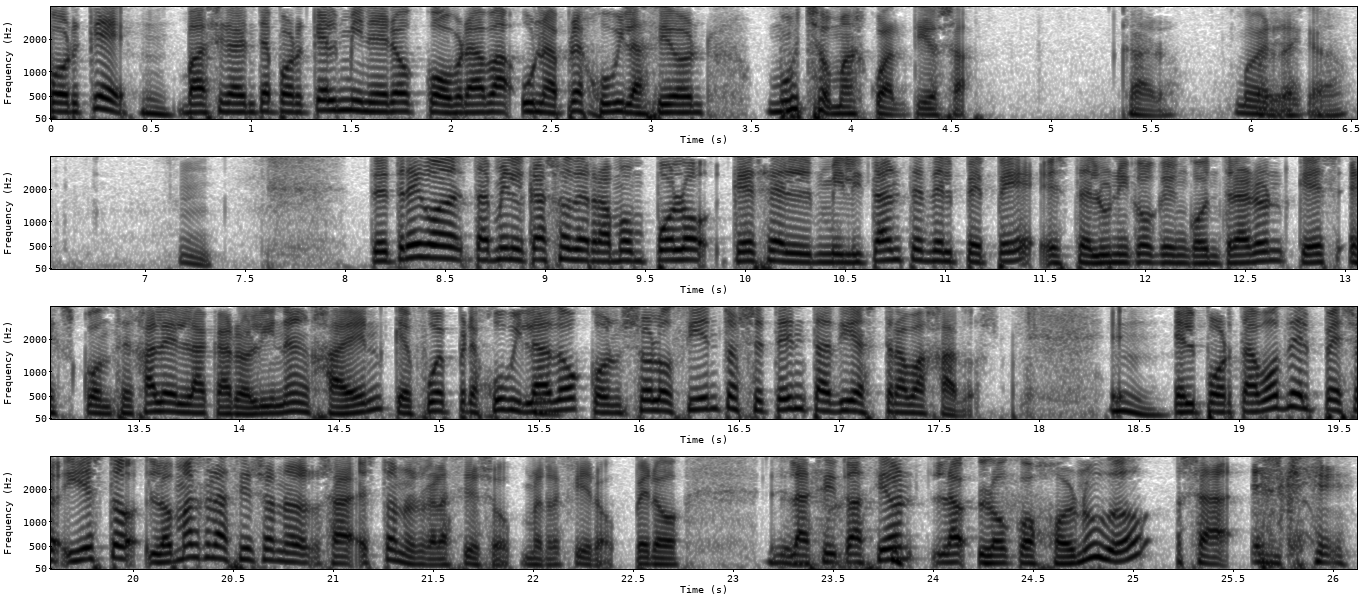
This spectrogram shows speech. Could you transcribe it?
¿Por qué? Mm. Básicamente porque el minero cobraba una prejubilación mucho más cuantiosa. Claro. Muy Pues rica. Hmm. Te traigo también el caso de Ramón Polo, que es el militante del PP, este el único que encontraron, que es exconcejal en La Carolina, en Jaén, que fue prejubilado con solo 170 días trabajados. Eh, Mm. El portavoz del PSOE, y esto, lo más gracioso, no, o sea, esto no es gracioso, me refiero, pero la situación, lo, lo cojonudo, o sea, es que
